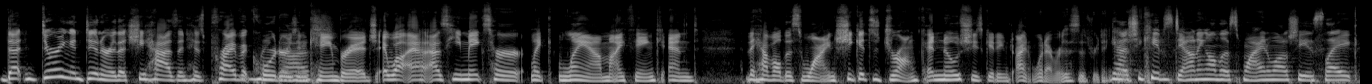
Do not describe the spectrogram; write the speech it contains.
That during a dinner that she has in his private quarters in. Cambridge, eh, well, as he makes her like lamb, I think, and they have all this wine. She gets drunk and knows she's getting I, whatever. This is ridiculous. Yeah, she keeps downing all this wine while she's like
